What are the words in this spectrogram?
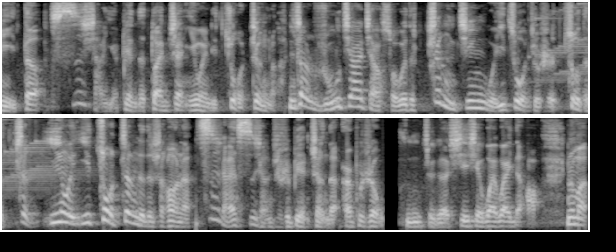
你的思想也变得端正，因为你坐正了。你知道儒家讲所谓的正襟危坐，就是坐得正，因为一坐正了的时候呢，自然思想就是变正的，而不是嗯这个斜斜歪歪的啊。那么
